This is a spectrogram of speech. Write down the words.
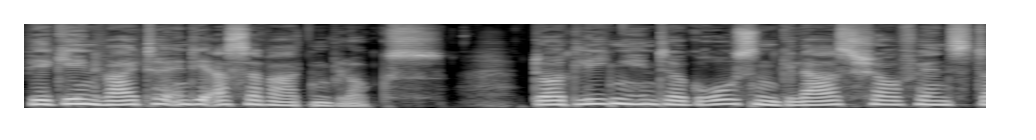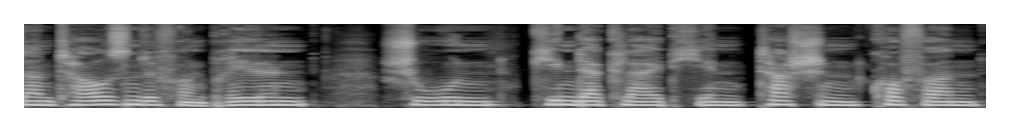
Wir gehen weiter in die Asservatenblocks. Dort liegen hinter großen Glasschaufenstern Tausende von Brillen, Schuhen, Kinderkleidchen, Taschen, Koffern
